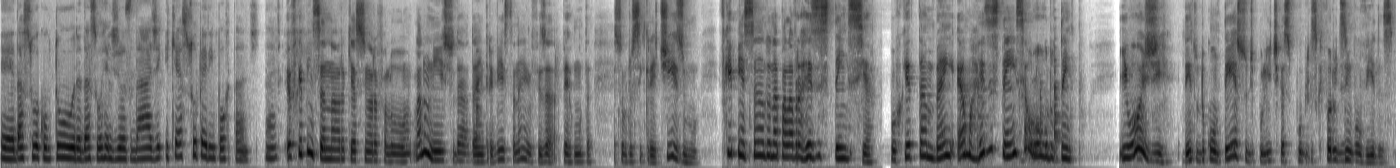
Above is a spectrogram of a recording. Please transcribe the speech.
é, da sua cultura, da sua religiosidade, e que é super importante. Né? Eu fiquei pensando na hora que a senhora falou, lá no início da, da entrevista, né, eu fiz a pergunta sobre o sincretismo, fiquei pensando na palavra resistência porque também é uma resistência ao longo do tempo. E hoje, dentro do contexto de políticas públicas que foram desenvolvidas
